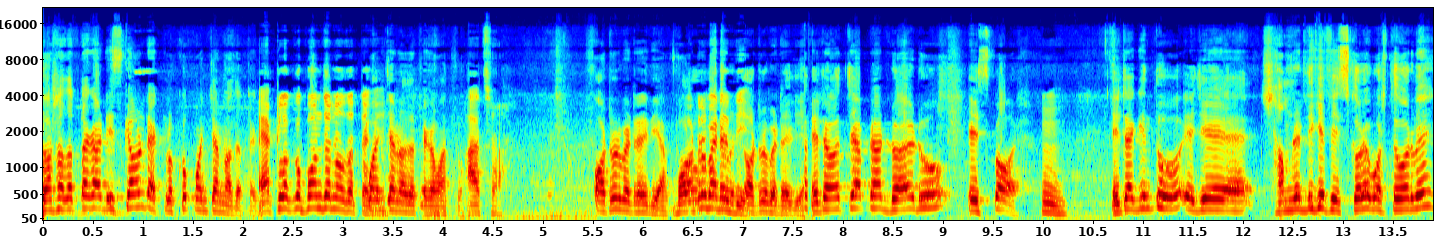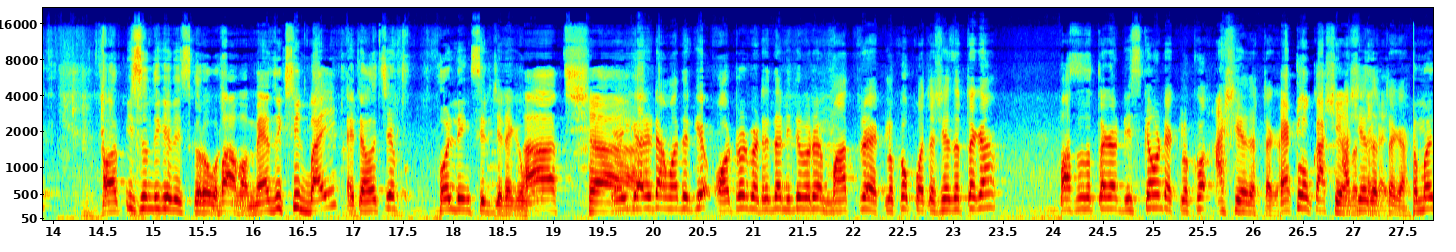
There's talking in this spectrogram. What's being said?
দশ হাজার টাকা ডিসকাউন্ট এক লক্ষ পঞ্চান্ন হাজার টাকা। এক লক্ষ পঞ্চান্ন হাজার টাকা। পঞ্চান্ন হাজার টাকা মাত্র। আচ্ছা। অটোর ব্যাটারি দিয়া অটোর ব্যাটারি দিয়ে? অটোর ব্যাটারি দিয়া। এটা হচ্ছে আপনার ডয়েডু এস পাওয়ার হুম। এটা কিন্তু এই যে সামনের দিকে ফেস করে বসতে পারবে আর পিছন দিকে ফেস করে বসতে বাবা ম্যাজিক সিট ভাই। এটা হচ্ছে হোল্ডিং সিট যেটাকে। আচ্ছা। এই গাড়িটা আমাদেরকে অটোর ব্যাটারিটা নিতে পারবে মাত্র এক লক্ষ পঁচাশি হাজার টাকা পাঁচ হাজার টাকা ডিসকাউন্ট এক লক্ষ আশি হাজার টাকা। এক লক্ষ আশি হাজার টাকা। তোমার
